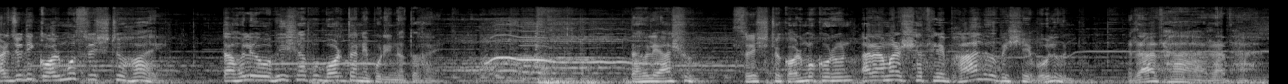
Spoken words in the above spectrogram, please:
আর যদি কর্মশ্রেষ্ঠ হয়, তাহলে অভিশাপ বরদানে পরিণত হয়। তাহলে আসুন, শ্রেষ্ঠ কর্ম করুন আর আমার সাথে ভালোবেসে বলুন, রাধা রাধা।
